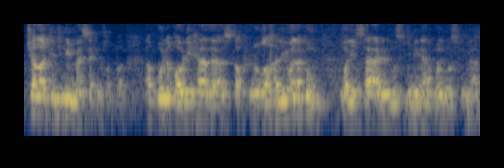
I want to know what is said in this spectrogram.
Inshallah, I'll continue in my second khutbah. أقول قولي هذا أستغفر الله لي ولكم ولسائر المسلمين والمسلمات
